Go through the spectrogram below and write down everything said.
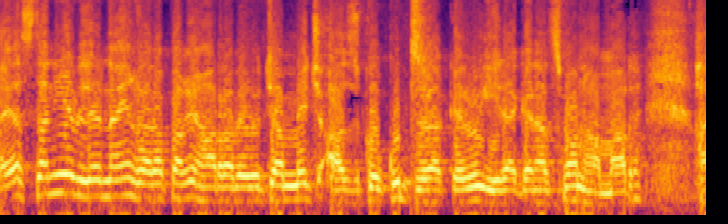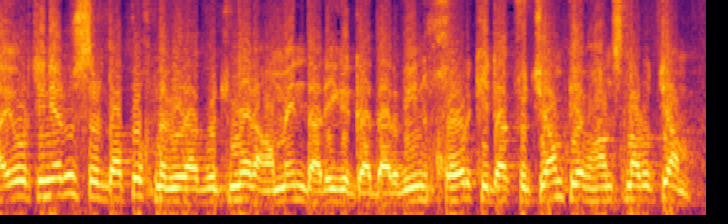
Հայաստանի եւ Լեռնային Ղարաբաղի Հանրապետության մեջ ազգօգուտ ծրագրերու իրականացման համար հայորդիներու սրդապուխ նվիրատվություններ ամեն տարի կգադարվին խոր գիտակցությամբ եւ հանցնարությամբ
